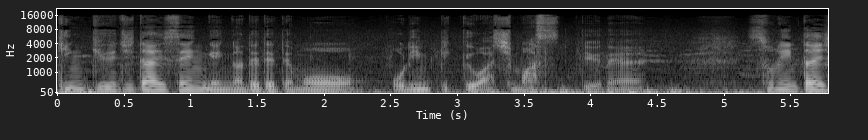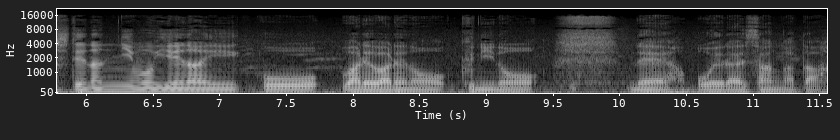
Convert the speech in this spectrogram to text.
緊急事態宣言が出てても、オリンピックはしますっていうね。それに対して何にも言えない、こ、我々の国の、ね、お偉いさん方。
